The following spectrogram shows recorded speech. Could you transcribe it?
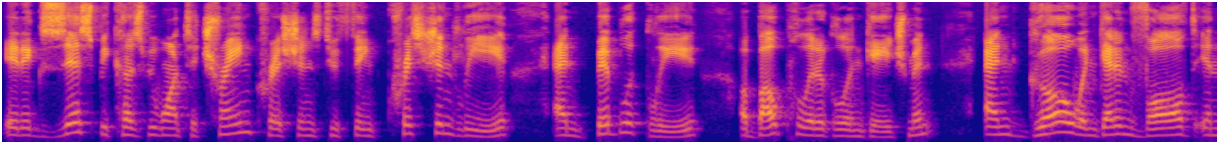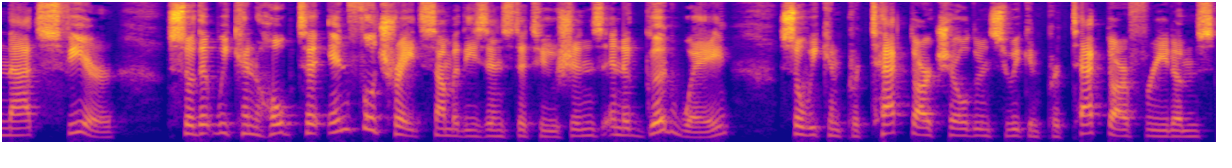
It exists because we want to train Christians to think Christianly and biblically about political engagement and go and get involved in that sphere so that we can hope to infiltrate some of these institutions in a good way so we can protect our children, so we can protect our freedoms.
